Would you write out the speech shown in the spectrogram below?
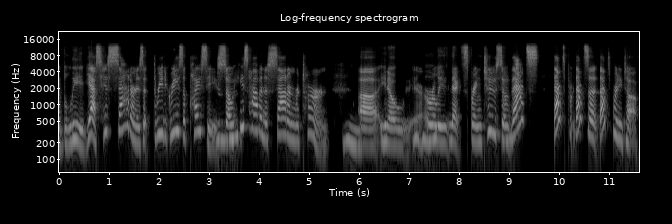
I believe. Yes, his Saturn is at three degrees of Pisces. Mm-hmm. So he's having a Saturn return, mm-hmm. uh, you know, mm-hmm. early next spring too. So mm-hmm. that's that's that's a that's pretty tough.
